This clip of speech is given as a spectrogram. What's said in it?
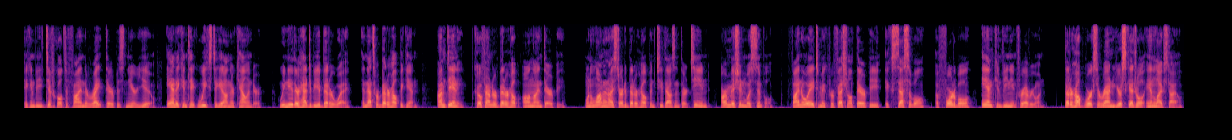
it can be difficult to find the right therapist near you, and it can take weeks to get on their calendar. We knew there had to be a better way, and that's where BetterHelp began. I'm Danny, co founder of BetterHelp Online Therapy. When Alana and I started BetterHelp in 2013, our mission was simple find a way to make professional therapy accessible, affordable, and convenient for everyone. BetterHelp works around your schedule and lifestyle.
